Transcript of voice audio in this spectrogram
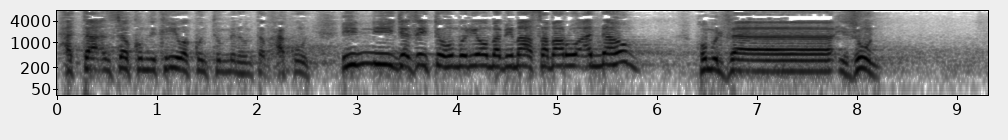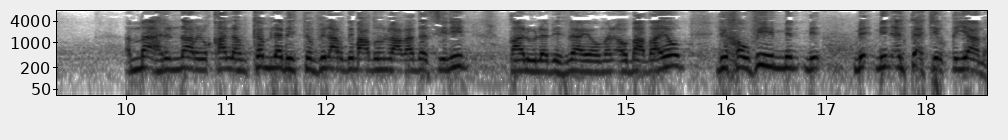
حتى أنساكم ذكري وكنتم منهم تضحكون. إني جزيتهم اليوم بما صبروا أنهم هم الفائزون. أما أهل النار يقال لهم كم لبثتم في الأرض بعضهم بعض عدد سنين؟ قالوا لبثنا يوما أو بعض يوم لخوفهم من, من, من أن تأتي القيامة.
